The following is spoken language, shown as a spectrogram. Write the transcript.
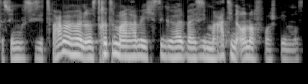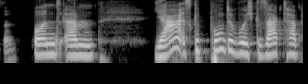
Deswegen musste ich sie zweimal hören und das dritte Mal habe ich sie gehört, weil sie Martin auch noch vorspielen musste. Und ähm, ja, es gibt Punkte, wo ich gesagt habe,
